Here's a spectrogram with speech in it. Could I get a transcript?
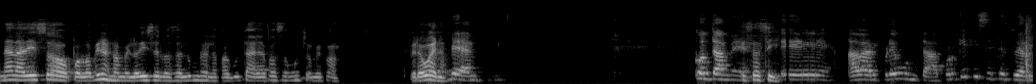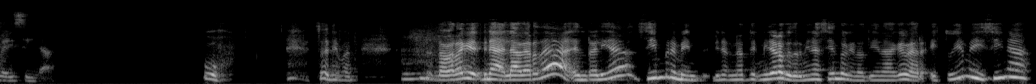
nada de eso, por lo menos no me lo dicen los alumnos de la facultad, la paso mucho mejor. Pero bueno. Bien. Contame. Es así. Eh, a ver, pregunta, ¿por qué quisiste estudiar medicina? Uf, la verdad que, mira, la verdad, en realidad siempre me, mira, lo que termina haciendo que no tiene nada que ver. Estudié medicina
